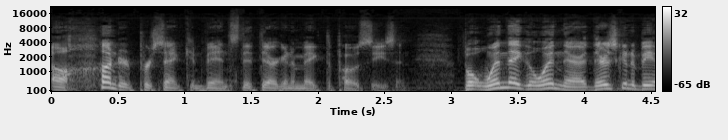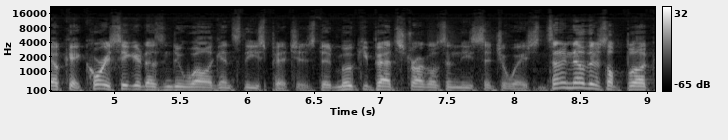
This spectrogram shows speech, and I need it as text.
hundred percent convinced that they're going to make the postseason. But when they go in there, there's going to be okay. Corey Seager doesn't do well against these pitches. That Mookie Betts struggles in these situations. And I know there's a book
